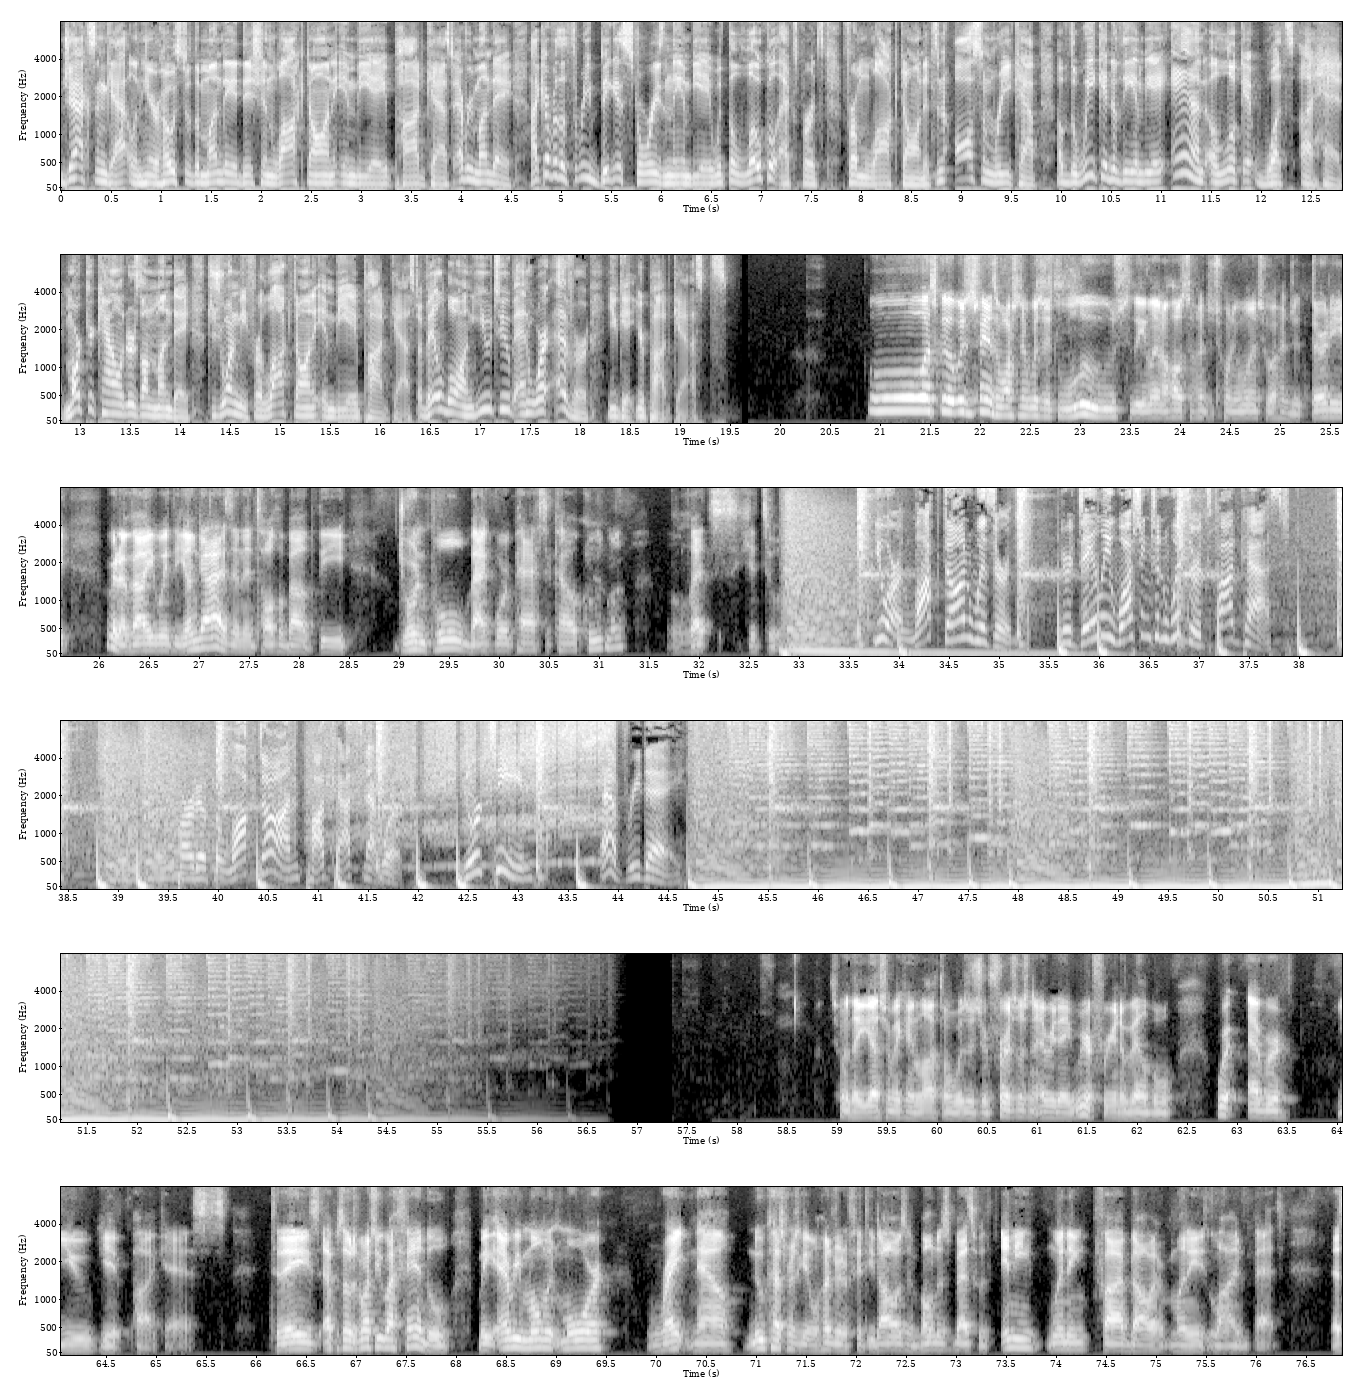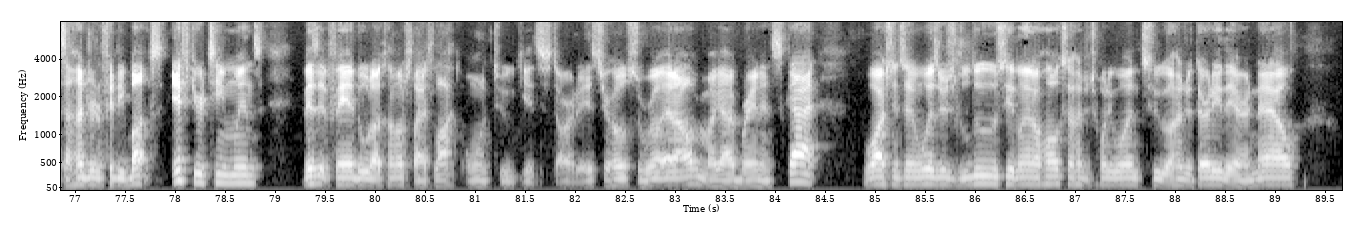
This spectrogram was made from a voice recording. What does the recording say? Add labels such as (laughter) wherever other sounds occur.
Jackson Gatlin here, host of the Monday edition Locked On NBA podcast. Every Monday, I cover the three biggest stories in the NBA with the local experts from Locked On. It's an awesome recap of the weekend of the NBA and a look at what's ahead. Mark your calendars on Monday to join me for Locked On NBA podcast, available on YouTube and wherever you get your podcasts. What's good, Wizards fans? The Washington Wizards lose to the Atlanta Hawks 121 to 130. We're going to evaluate the young guys and then talk about the Jordan Poole backboard pass to Kyle Kuzma. Let's get to it. You are Locked On Wizards, your daily Washington Wizards podcast. Part of the Locked On Podcast Network. Your team every day. Just want to thank you guys for making Locked On Wizards your first listen every day. We are free and available wherever you get podcasts. Today's episode is brought to you by FanDuel. Make every moment more right now. New customers get $150 in bonus bets with any winning $5 money line bet. That's 150 bucks if your team wins. Visit fanduel.com slash locked on to get started. It's your host, the real Ed Oliver, my guy Brandon Scott. Washington Wizards lose the Atlanta Hawks 121 to 130. They are now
